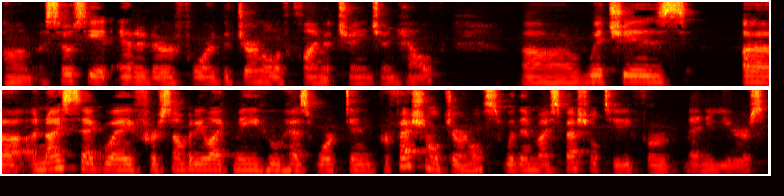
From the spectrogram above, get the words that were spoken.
um, associate editor for the Journal of Climate Change and Health, uh, which is uh, a nice segue for somebody like me who has worked in professional journals within my specialty for many years.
